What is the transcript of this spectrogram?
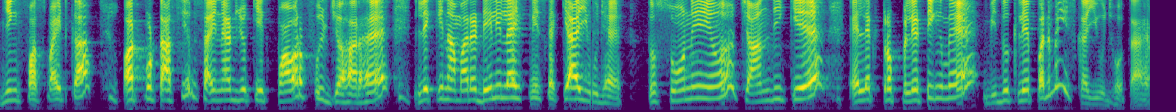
जिंक फॉस्फाइड का। और पोटासियम साइनाइड जो कि एक पावरफुल जहर है, लेकिन हमारे डेली लाइफ में इसका क्या यूज़ है? तो सोने और चांदी के इलेक्ट्रोप्लेटिंग में, विद्युत लेपन में इसका यूज़ होता है।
